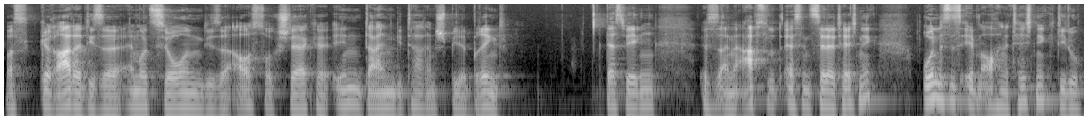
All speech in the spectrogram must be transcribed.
was gerade diese Emotionen, diese Ausdrucksstärke in dein Gitarrenspiel bringt. Deswegen es ist eine absolut essentielle Technik und es ist eben auch eine Technik, die du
